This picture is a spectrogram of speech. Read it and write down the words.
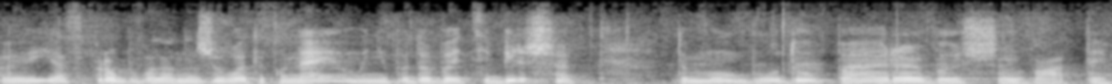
Е, Я спробувала на животику нею, мені подобається більше, тому буду перевишивати.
